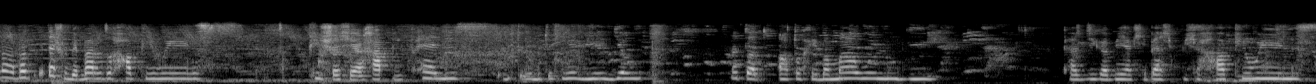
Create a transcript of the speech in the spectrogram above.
no bo ja też lubię bardzo Happy Wheels. Pisze się Happy Wheels, gdyby ktoś nie wiedział. A to, a to chyba mało ludzi. Każdy wie jak się pisze Happy Wheels,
